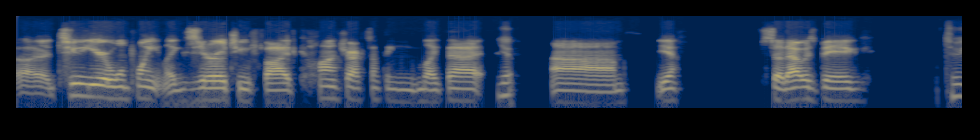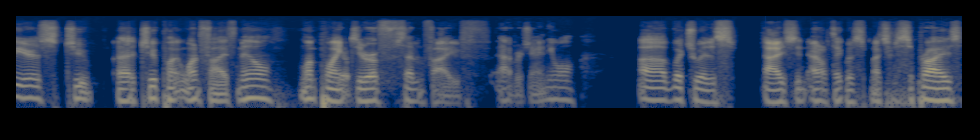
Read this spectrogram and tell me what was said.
uh two-year, one point like zero two five contract, something like that. Yep. Um, yeah. So that was big. Two years, two uh, two point one five mil, one point zero seven five average annual, uh, which was I I don't think was much of a surprise.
